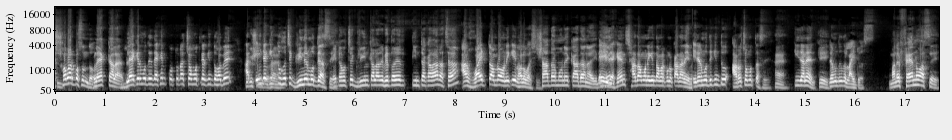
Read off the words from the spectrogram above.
সবার পছন্দ। ব্ল্যাক কালার ব্ল্যাক এর মধ্যে দেখেন কতটা চমৎকার কিন্তু হবে। আর এইটা কিন্তু হ্যাঁ। হচ্ছে গ্রিনের মধ্যে আছে। এটা হচ্ছে গ্রিন কালারের ভেতরে তিনটা কালার আচ্ছা। আর হোয়াইট তো আমরা অনেকেই ভালোবাসি। সাদা মনে কাদা নাই এই দেখেন। সাদা মনে কিন্তু আমার কোনো কাদা নেই। এটার মধ্যে কিন্তু আরও চমৎকার আছে। হ্যাঁ। কি জানেন? এটার মধ্যে কিন্তু লাইট আছে। মানে ফ্যানও আছে।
